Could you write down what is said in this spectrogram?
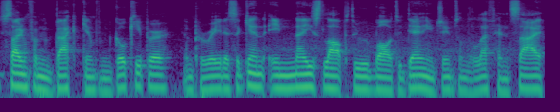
starting from the back again from the goalkeeper and Paredes. Again a nice lob through ball to Daniel James on the left hand side.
